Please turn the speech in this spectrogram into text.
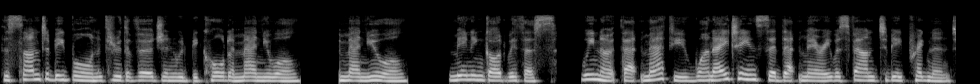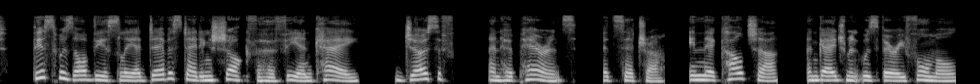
the son to be born through the virgin would be called Emmanuel, Emmanuel, meaning God with us. We note that Matthew 1:18 said that Mary was found to be pregnant. This was obviously a devastating shock for her fiancé, Joseph, and her parents, etc. In their culture, engagement was very formal.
